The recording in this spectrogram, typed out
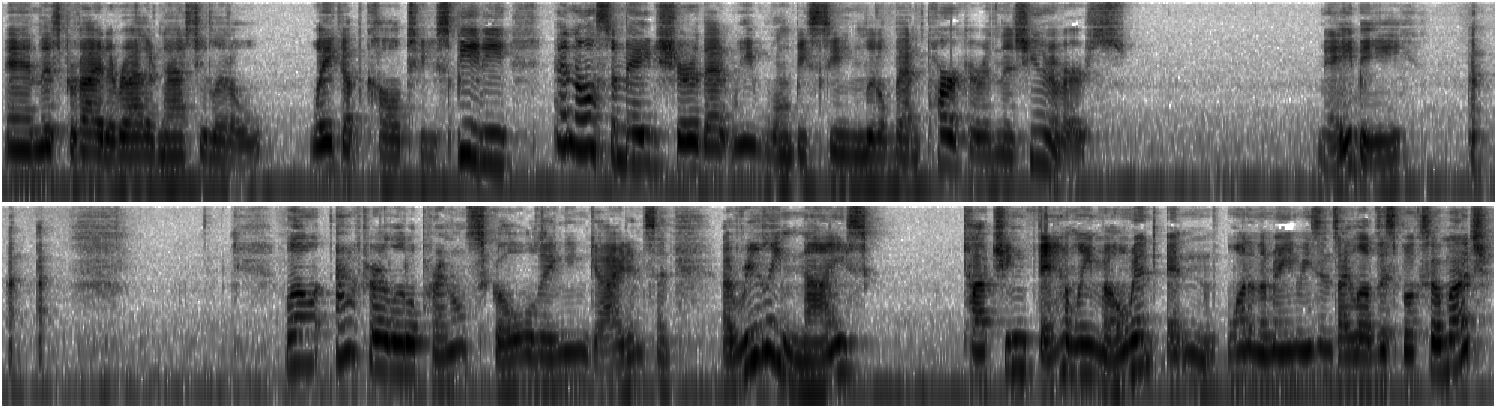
And this provided a rather nasty little wake up call to Speedy and also made sure that we won't be seeing little Ben Parker in this universe. Maybe. well, after a little parental scolding and guidance and a really nice touching family moment, and one of the main reasons I love this book so much.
